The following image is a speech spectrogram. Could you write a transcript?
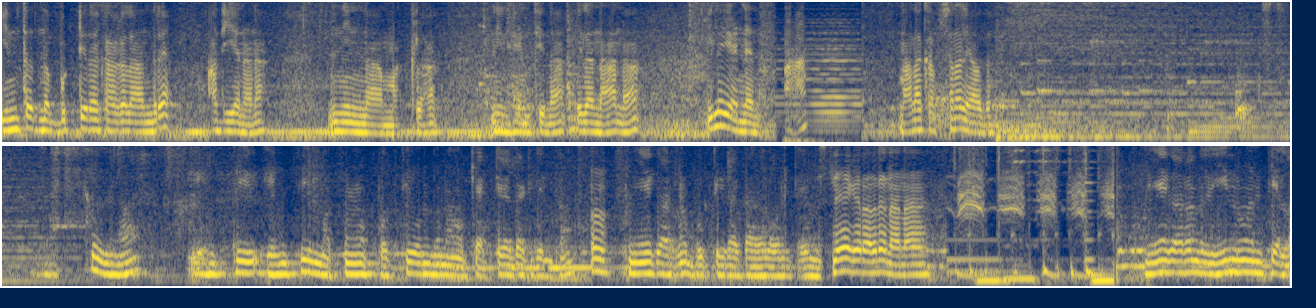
ಇಂಥದ್ನ ಬಿಟ್ಟಿರೋಕ್ಕಾಗಲ್ಲ ಅಂದರೆ ಅದು ಏನಣ್ಣ ನಿನ್ನ ಮಕ್ಕಳ ನಿನ್ನ ಹೆಂಡ್ತಿನ ಇಲ್ಲ ನಾನಾ ಇಲ್ಲ ಎಣ್ಣೆನ? ನಾಲ್ಕು ಆಪ್ಷನಲ್ಲಿ ಯಾವುದು? ಹೆಂಡತಿ ಹೆಂಡತಿ ಮಕ್ಕಳನ್ನ ಪ್ರತಿಯೊಂದು ನಾವು ಕೆಟ್ಟ ಹೆಬ್ಬೆಟ್ಗಿಂತ ಸ್ನೇಹಗಾರನ ಬಿಟ್ಟಿರೋಕ್ಕಾಗಲ್ಲ ಒಂದು ಟೈಮ್ ಸ್ನೇಹಗಾರ ಅಂದ್ರೆ ನಾನಾ? ಸ್ನೇಹಗಾರ ಅಂದ್ರೆ ನೀನು ಅಂತೀಯಲ್ಲ?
